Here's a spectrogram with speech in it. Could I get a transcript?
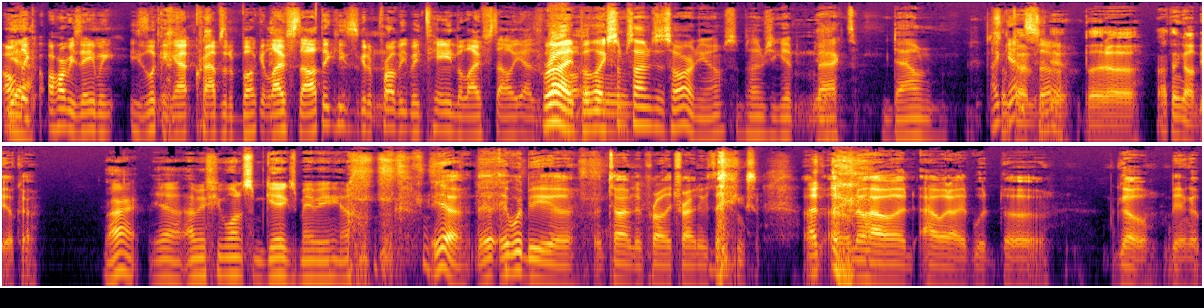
I don't Yeah. think Harvey's aiming. He's looking at crabs in a bucket lifestyle. I think he's gonna probably maintain the lifestyle he has. now. right, but like sometimes it's hard, you know. Sometimes you get backed down. I sometimes guess so. you do. But uh, I think I'll be okay. All right, yeah. I mean, if you want some gigs, maybe you know. Yeah, it, it would be a, a time to probably try new things. I, I don't know how I'd, how I would uh, go being a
